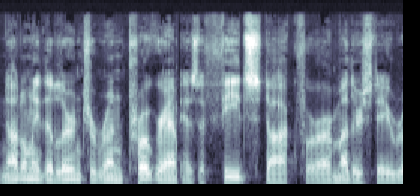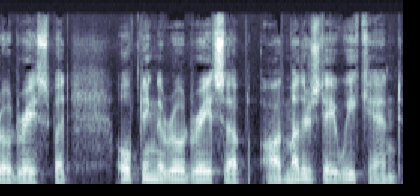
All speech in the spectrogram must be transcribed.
not only the Learn to Run program as a feedstock for our Mother's Day road race, but opening the road race up on Mother's Day weekend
